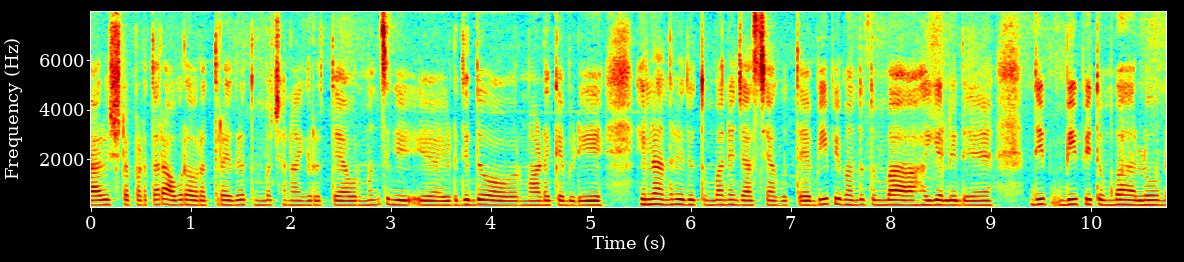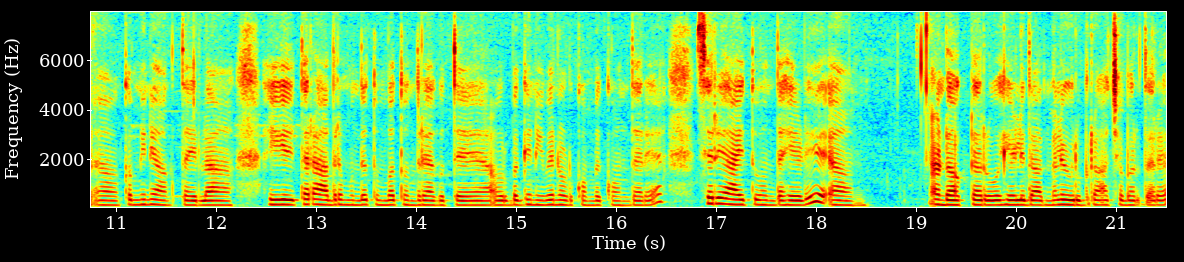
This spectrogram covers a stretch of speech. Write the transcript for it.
ಯಾರು ಇಷ್ಟಪಡ್ತಾರೋ ಅವ್ರು ಅವ್ರ ಹತ್ರ ಇದ್ದರೆ ತುಂಬ ಚೆನ್ನಾಗಿರುತ್ತೆ. ಅವ್ರ ಮನಸ್ಸಿಗೆ ಹಿಡಿದಿದ್ದು ಅವ್ರು ಮಾಡೋಕ್ಕೆ ಬಿಡಿ. ಇಲ್ಲ ಅಂದರೆ ಇದು ತುಂಬಾ ಜಾಸ್ತಿ ಆಗುತ್ತೆ. ಬಿ ಪಿ ಬಂದು ತುಂಬ ಹೈಯಲ್ಲಿದೆ ದೀಪ್ ಬಿ ಪಿ ತುಂಬ ಲೋನ್ ಕಮ್ಮಿನೇ ಆಗ್ತಾ ಇಲ್ಲ. ಈ ಥರ ಆದರೆ ಮುಂದೆ ತುಂಬ ತೊಂದರೆ ಆಗುತ್ತೆ. ಅವ್ರ ಬಗ್ಗೆ ನೀವೇ ನೋಡ್ಕೊಬೇಕು ಅಂತಾರೆ. ಸರಿ, ಆಯಿತು ಅಂತ ಹೇಳಿ ಡಾಕ್ಟರು ಹೇಳಿದಾದ್ಮೇಲೆ ಇವರಿಬ್ಬರು ಆಚೆ ಬರ್ತಾರೆ.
